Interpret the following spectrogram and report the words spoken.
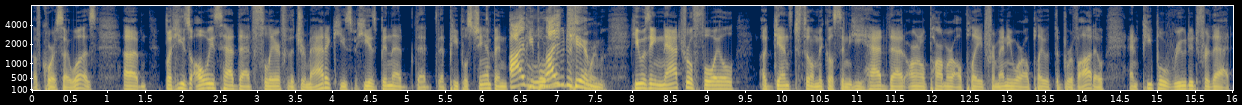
of course I was. Um, but he's always had that flair for the dramatic. He's he has been that that that people's champ, and I like for him. He was a natural foil against Phil Mickelson. He had that Arnold Palmer, I'll play it from anywhere, I'll play with the bravado, and people rooted for that.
